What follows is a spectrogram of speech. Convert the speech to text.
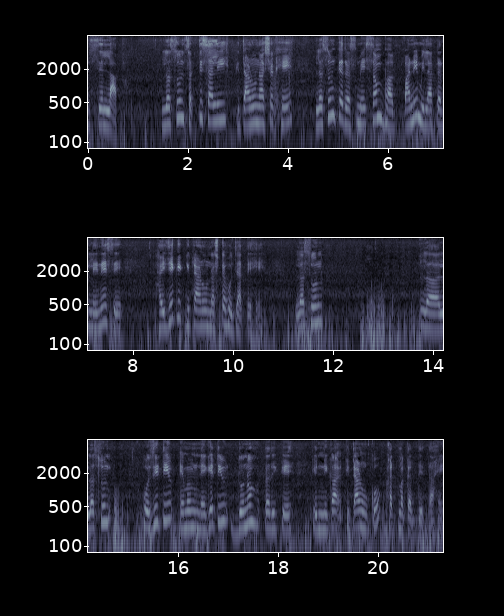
इससे लाभ। लहसुन शक्तिशाली कीटाणुनाशक है। लहसुन के रस में सम भाग पानी मिलाकर लेने से हैजे के कीटाणु नष्ट हो जाते हैं। लहसुन लहसुन पॉजिटिव एवं नेगेटिव दोनों तरीके निका, कीटाणु को खत्म कर देता है।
